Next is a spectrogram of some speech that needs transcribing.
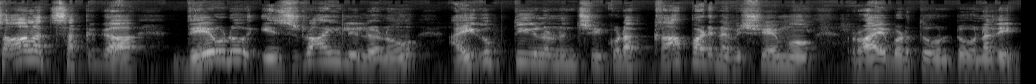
చాలా చక్కగా దేవుడు ఇజ్రాయిలీలను ఐగుప్తీయుల నుంచి కూడా కాపాడిన విషయము రాయబడుతూ ఉంటూ ఉన్నది.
